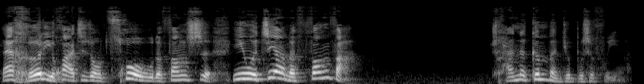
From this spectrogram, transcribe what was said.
来合理化这种错误的方式，因为这样的方法传的根本就不是福音了。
